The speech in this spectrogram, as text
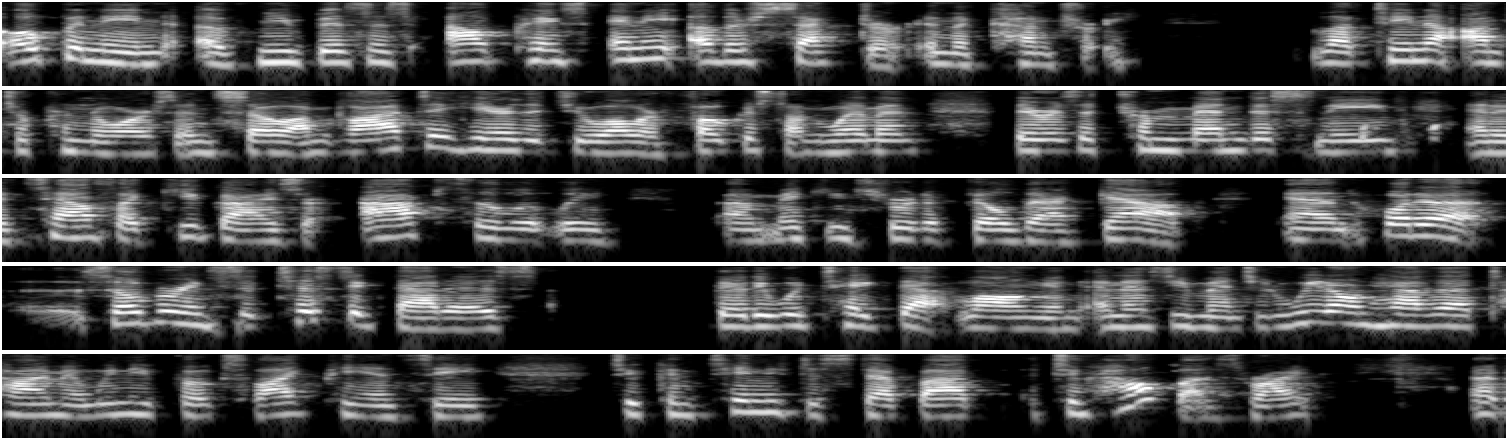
opening of new business outpace any other sector in the country. Latina entrepreneurs. And so I'm glad to hear that you all are focused on women. There is a tremendous need, and it sounds like you guys are absolutely uh, making sure to fill that gap. And what a sobering statistic that is that it would take that long. And, and as you mentioned, we don't have that time, and we need folks like PNC to continue to step up to help us, right? Uh,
